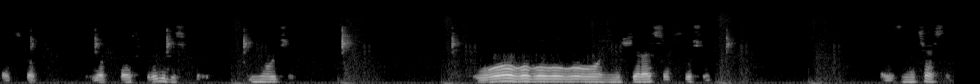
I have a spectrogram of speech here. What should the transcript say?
Так, стоп. Я пытаюсь прыгать до сих пор. Не очень. Во, во, во, во, во, во, нихера себе, слушай. Это замечательно.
